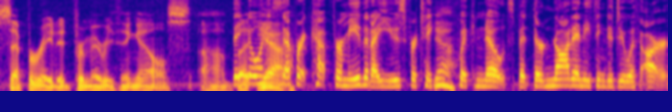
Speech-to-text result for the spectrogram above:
separated from everything else. Uh, They go in yeah. a separate cup for me that I use for taking Yeah. quick notes, but they're not anything to do with art.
